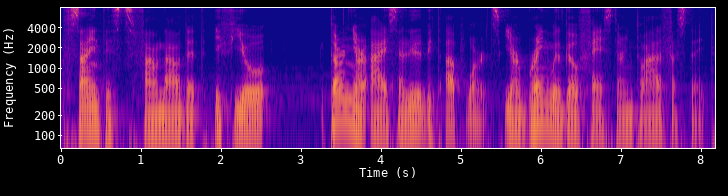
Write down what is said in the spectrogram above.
scientists found out that if you turn your eyes a little bit upwards, your brain will go faster into alpha state.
